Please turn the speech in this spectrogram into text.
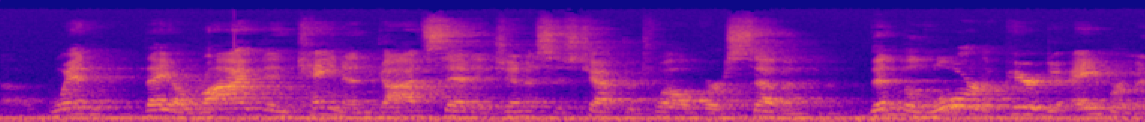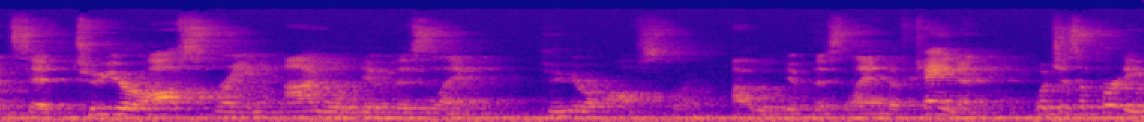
Uh, when they arrived in Canaan, God said in Genesis chapter 12, verse 7, Then the Lord appeared to Abram and said, To your offspring I will give this land. To your offspring I will give this land of Canaan, which is a pretty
